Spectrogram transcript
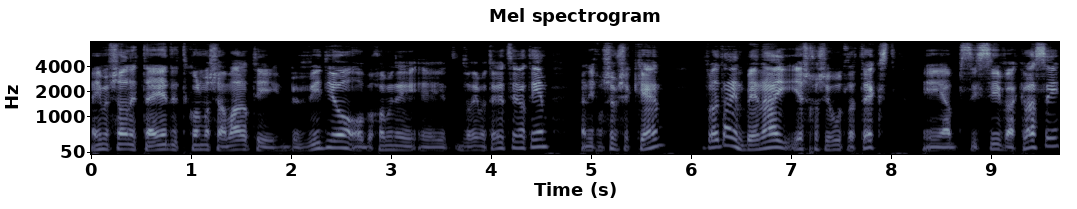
האם אפשר לתעד את כל מה שאמרתי בווידאו או בכל מיני אה, דברים יותר יצירתיים? אני חושב שכן, אבל עדיין בעיניי יש חשיבות לטקסט אה, הבסיסי והקלאסי.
